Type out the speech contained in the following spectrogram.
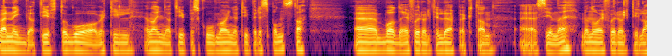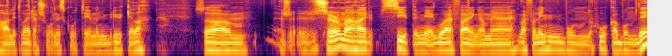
være negativt å gå over til en annen type sko med annen type respons. da. Eh, både i forhold til løpeøktene eh, sine, men òg i forhold til å ha litt variasjon i skotøyet man bruker. da. Så um, sjøl om jeg har supermye gode erfaringer med i hvert fall den bond, Hoka Bondi,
